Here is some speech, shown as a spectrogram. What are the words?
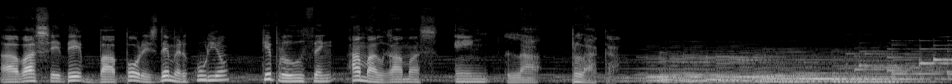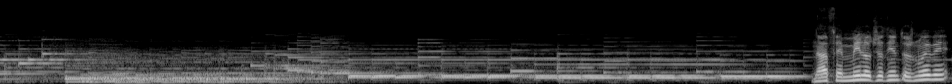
a base de vapores de mercurio que producen amalgamas en la placa. Nace en 1809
